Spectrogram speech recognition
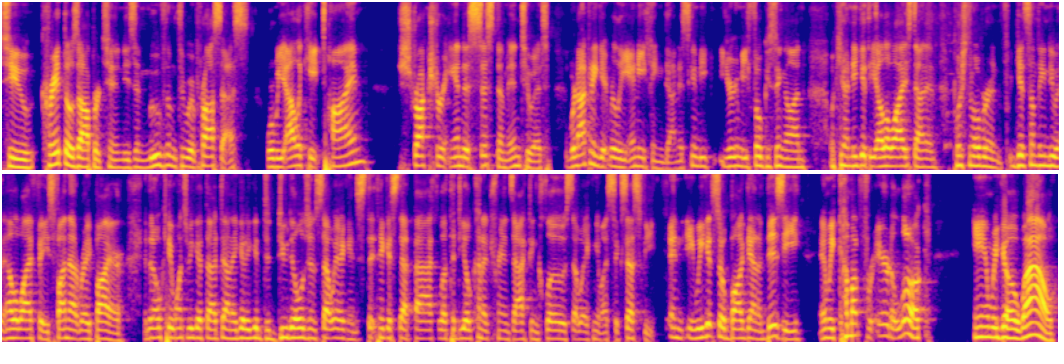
to create those opportunities and move them through a process where we allocate time structure and a system into it, we're not going to get really anything done. It's going to be, you're going to be focusing on, okay, I need to get the LOIs done and push them over and get something to do an LOI phase, find that right buyer. And then, okay, once we get that done, I got to get to due diligence. That way I can st- take a step back, let the deal kind of transact and close. That way I can get my success fee. And we get so bogged down and busy and we come up for air to look and we go, wow,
